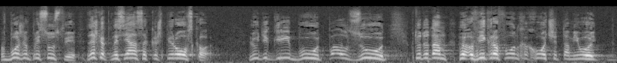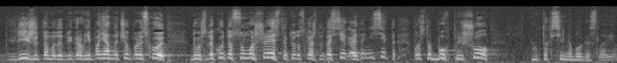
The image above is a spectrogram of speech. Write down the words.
В Божьем присутствии. Знаешь, как на сеансах Кашпировского. Люди гребут, ползут, кто-то там э, в микрофон хохочет, там его лижет там этот микрофон, непонятно, что происходит. Думаешь, это какое-то сумасшествие, кто-то скажет, это секта, а это не секта, просто Бог пришел, и Он так сильно благословил.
